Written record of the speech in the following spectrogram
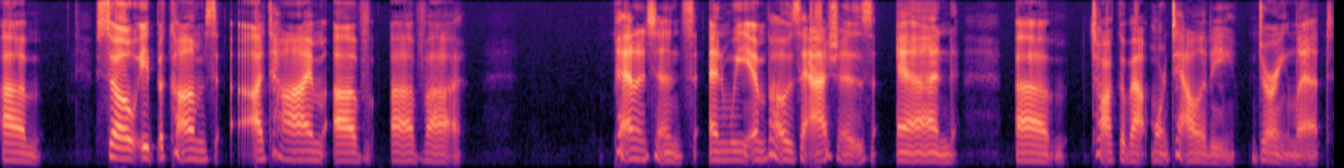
Um, so it becomes a time of of uh, penitence, and we impose ashes and um, talk about mortality during Lent.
